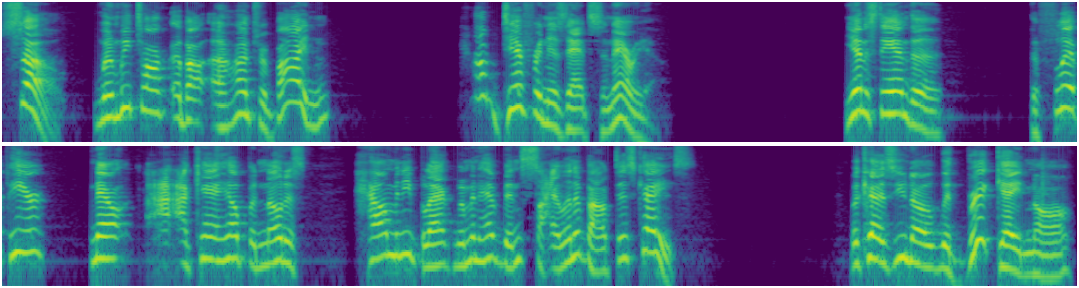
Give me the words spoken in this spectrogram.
So, when we talk about a Hunter Biden, how different is that scenario? You understand the the flip here? Now, I, I can't help but notice how many black women have been silent about this case. Because, you know, with Brickgate and all,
